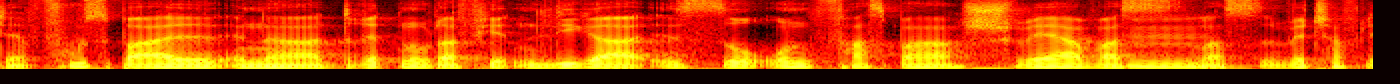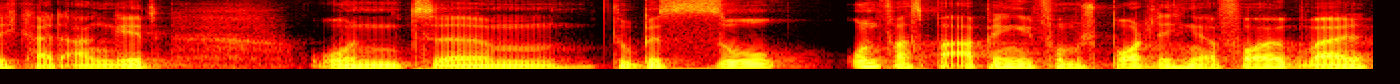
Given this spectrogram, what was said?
der Fußball in der dritten oder vierten Liga ist so unfassbar schwer, was, mhm. was Wirtschaftlichkeit angeht. Und ähm, du bist so unfassbar abhängig vom sportlichen Erfolg, weil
